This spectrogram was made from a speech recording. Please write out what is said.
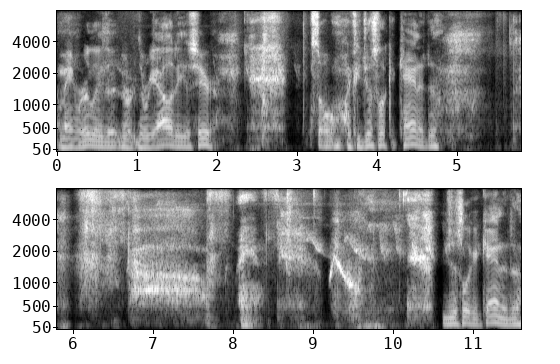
I mean, really, the, the, reality is here. So if you just look at Canada, man, you just look at Canada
